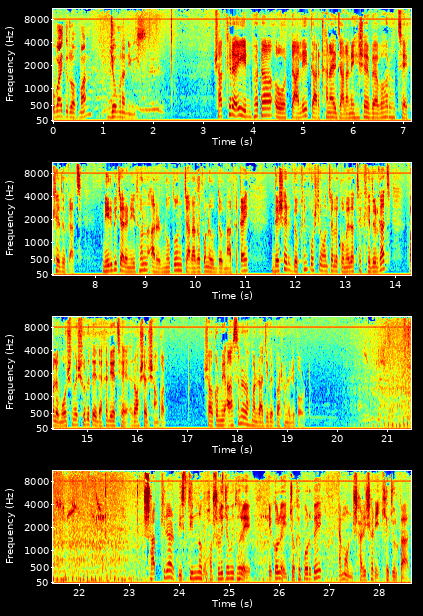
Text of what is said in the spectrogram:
ওবায়দুর রহমান, যমুনা নিউজ। সাতক্ষীরায় ইটভাটা ও টালির কারখানায় জ্বালানি হিসেবে ব্যবহার হচ্ছে খেজুর গাছ। নির্বিচারে নিধন আর নতুন চারা রোপণের উদ্যোগ না থাকায় দেশের দক্ষিণ পশ্চিম অঞ্চলে কমে যাচ্ছে খেজুর গাছ, ফলে মৌসুমের শুরুতেই দেখা দিয়েছে রসের সংকট। সহকর্মী আহসানুর রহমান রাজীবের পাঠানো রিপোর্ট। সাতক্ষীরার বিস্তীর্ণ ফসলি জমি ধরে এগোলেই চোখে পড়বে এমন সারি সারি খেজুর গাছ।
